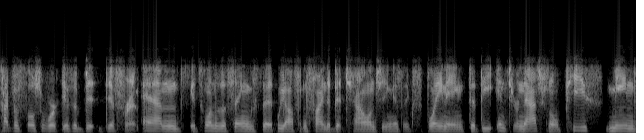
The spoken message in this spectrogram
type of social work is a bit different. And it's one of the things that we often find a bit challenging is explaining that the international piece means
